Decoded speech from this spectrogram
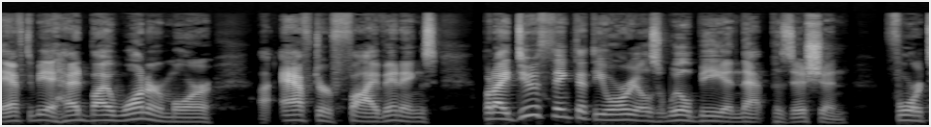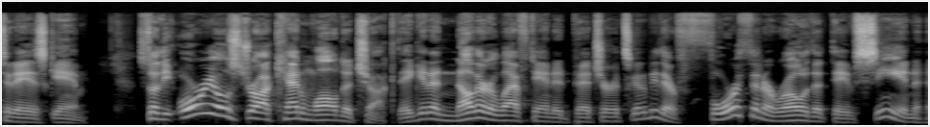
They have to be ahead by one or more uh, after five innings. But I do think that the Orioles will be in that position for today's game. So the Orioles draw Ken Waldichuk. They get another left handed pitcher. It's going to be their fourth in a row that they've seen.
